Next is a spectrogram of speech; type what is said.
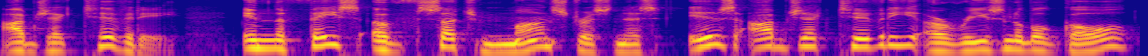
objectivity? In the face of such monstrousness, is objectivity a reasonable goal?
